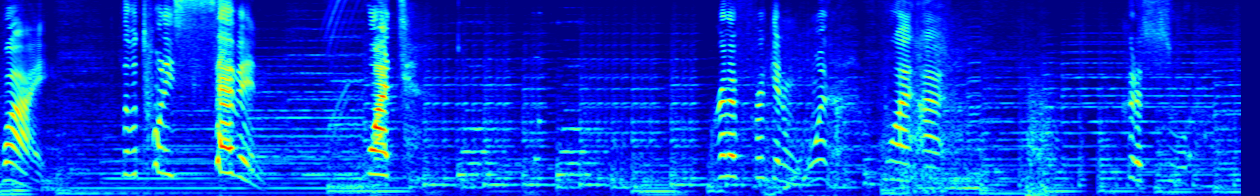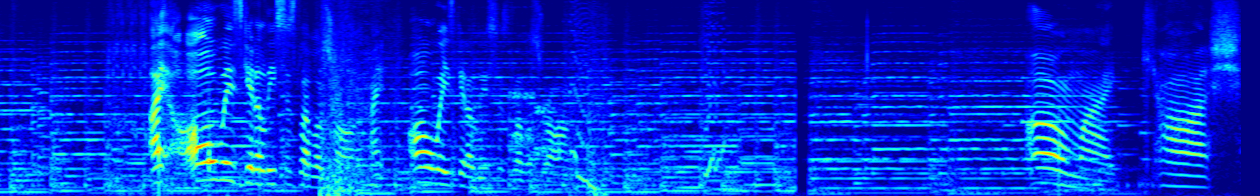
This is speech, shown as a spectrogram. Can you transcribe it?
Why? Level 27! What? We're gonna freaking what? What? I could have sworn. I always get Elesa's levels wrong. I always get Elesa's levels wrong. Oh my gosh.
